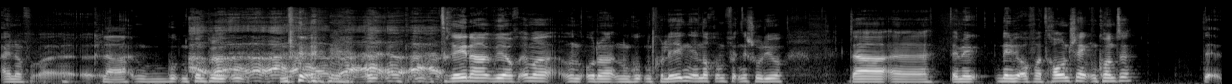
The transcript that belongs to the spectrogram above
eine, äh, klar. einen guten Kumpel, einen Trainer, wie auch immer, und, oder einen guten Kollegen noch im Fitnessstudio, da, äh, der, mir, der mir auch Vertrauen schenken konnte, der,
